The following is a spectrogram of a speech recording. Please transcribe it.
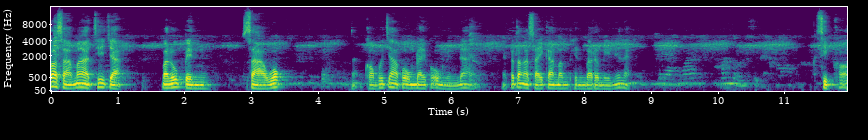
ก็สามารถที่จะบรรลุเป็นสาวก ของพระเจ้าพระองค์ใดพระองค์หนึ่งได้ ก็ต้องอาศัยการบำเพ็ญบารมีนี่แหละสิบข้อ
